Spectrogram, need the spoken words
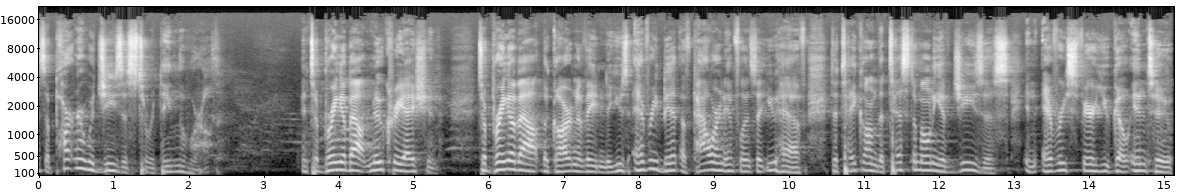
as a partner with Jesus to redeem the world and to bring about new creation, to bring about the Garden of Eden, to use every bit of power and influence that you have to take on the testimony of Jesus in every sphere you go into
